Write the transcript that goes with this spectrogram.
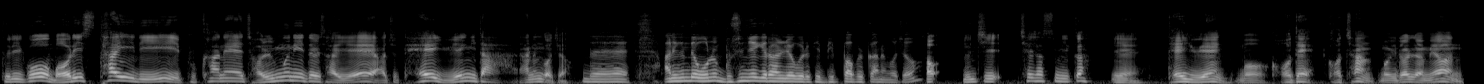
그리고 머리 스타일이 북한의 젊은이들 사이에 아주 대유행이다라는 거죠. 네. 아니 근데 오늘 무슨 얘기를 하려고 이렇게 밑밥을 까는 거죠? 어, 눈치 채셨습니까? 예. 대유행, 뭐 거대, 거창 뭐 이러려면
